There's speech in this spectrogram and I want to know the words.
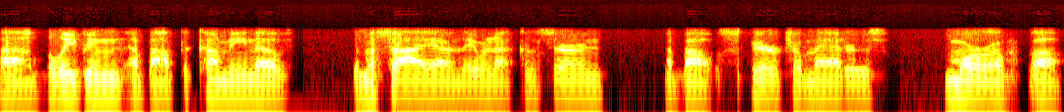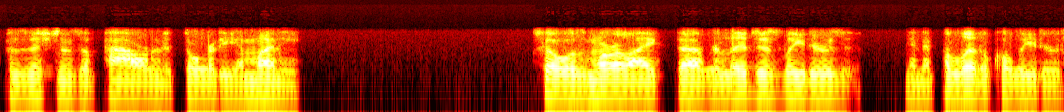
uh, believing about the coming of the Messiah, and they were not concerned about spiritual matters, more of uh, positions of power and authority and money. So it was more like the religious leaders and the political leaders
